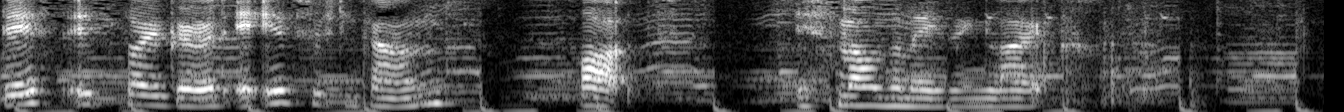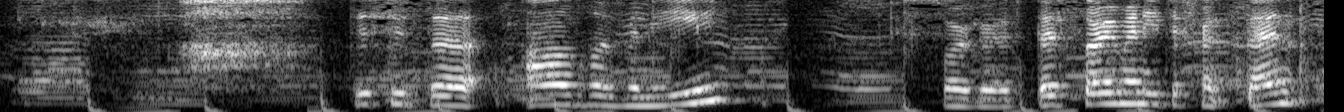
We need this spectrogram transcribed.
This is so good. It is £50 but it smells amazing like this is the ambre vanille it's so good there's so many different scents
